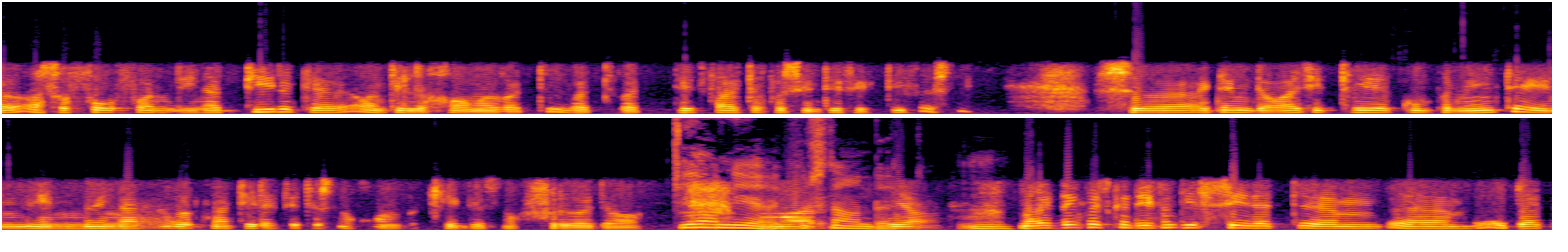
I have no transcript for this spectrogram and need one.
uh, as gevolg van die natuurlike antiliggame wat wat wat dit 50% effektief is nie. So ek dink daai is die twee komponente en en en dan ook natuurlik dit is nog onbekend, dit is nog vroeg daar. Ja nee, ek maar, verstaan dit. Ja. Mm. Maar ek dink ons kan definitief sê dat ehm um, ehm um, dat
